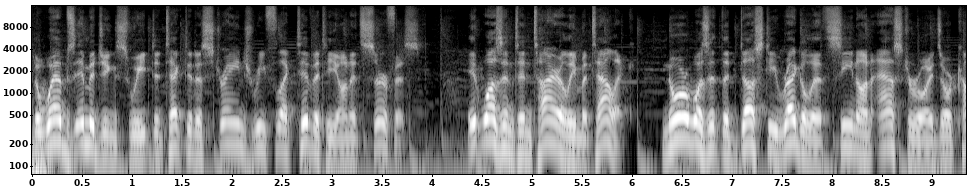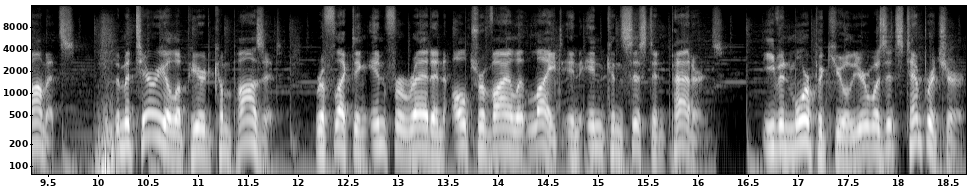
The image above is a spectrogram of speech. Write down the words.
The Webb's imaging suite detected a strange reflectivity on its surface. It wasn't entirely metallic, nor was it the dusty regolith seen on asteroids or comets. The material appeared composite, reflecting infrared and ultraviolet light in inconsistent patterns. Even more peculiar was its temperature,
